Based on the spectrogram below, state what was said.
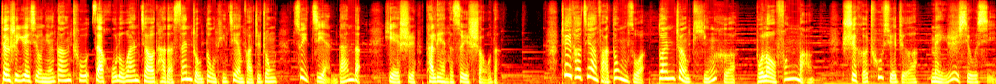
正是岳秀宁当初在葫芦湾教他的三种洞庭剑法之中最简单的，也是他练得最熟的。这套剑法动作端正平和，不露锋芒，适合初学者每日修习。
